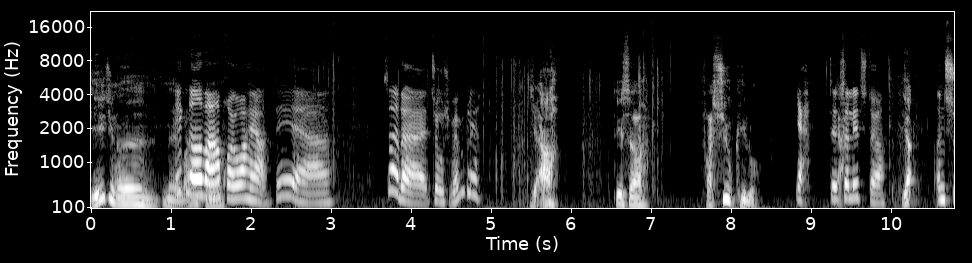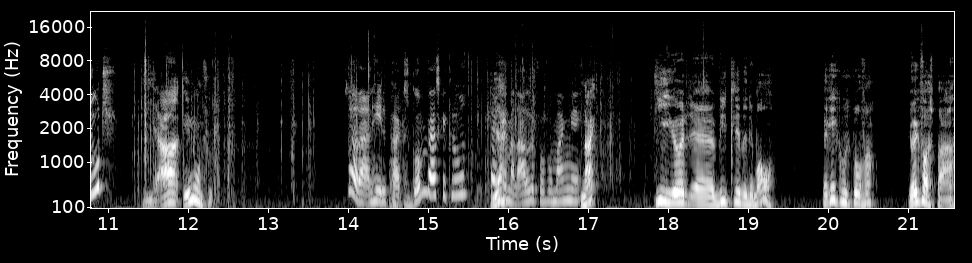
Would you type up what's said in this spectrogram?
ikke noget med Ikke noget vareprøver. her. Det er... Så er der to svømmeblæer. Ja, det er så fra 7 kilo. Ja, det er ja. så lidt større. Ja. Og en sut. Ja, endnu en tube. Så er der en hel pakke skumvaskeklude. Den Ja. kan man aldrig få for mange af. Nej, de er jo, øh, vi klippede dem over. Jeg kan ikke huske hvorfor. Det var ikke for at spare.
